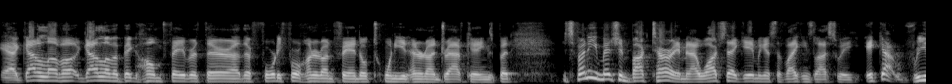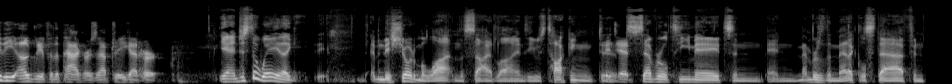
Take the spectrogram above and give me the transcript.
Yeah, gotta love a gotta love a big home favorite there. Uh, they're forty four hundred on Fanduel, twenty eight hundred on DraftKings. But it's funny you mentioned Bakhtiari. I mean, I watched that game against the Vikings last week. It got really ugly for the Packers after he got hurt. Yeah, and just the way like I mean, they showed him a lot in the sidelines. He was talking to several teammates and and members of the medical staff, and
